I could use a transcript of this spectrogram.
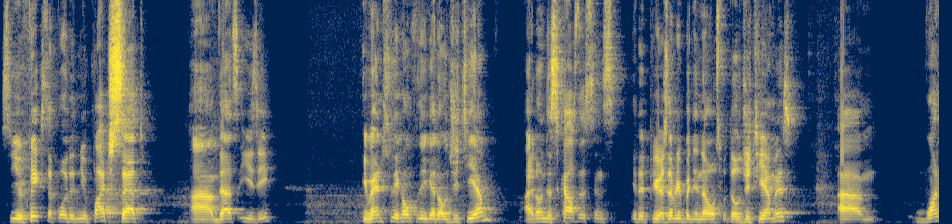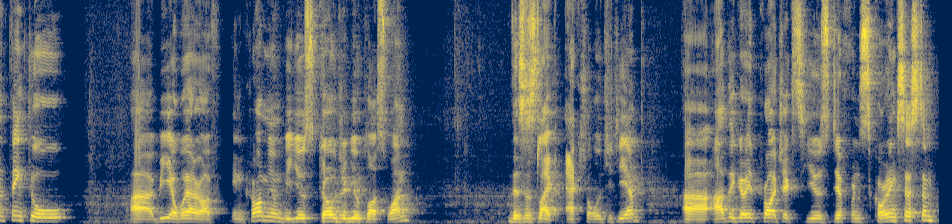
So you fix, upload a new patch set. Um, that's easy. Eventually, hopefully, you get LGTM. I don't discuss this since it appears everybody knows what LGTM is. Um, one thing to uh, be aware of, in Chromium, we use code review plus one. This is like actual LGTM. Uh, other great projects use different scoring system.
